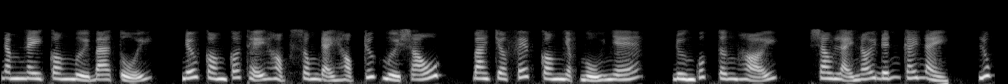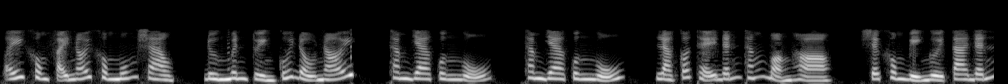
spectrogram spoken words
năm nay con 13 tuổi, nếu con có thể học xong đại học trước 16, ba cho phép con nhập ngũ nhé, đường quốc tân hỏi, sao lại nói đến cái này, lúc ấy không phải nói không muốn sao, đường Minh Tuyền cúi đầu nói, tham gia quân ngũ, tham gia quân ngũ, là có thể đánh thắng bọn họ, sẽ không bị người ta đánh,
